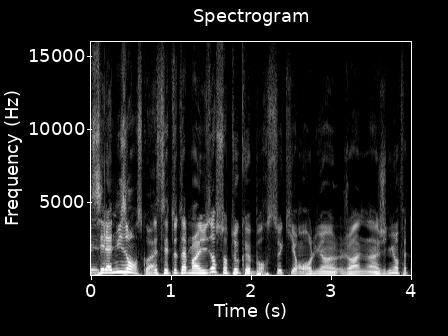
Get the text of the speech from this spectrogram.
C'est la nuisance, quoi. C'est totalement amusant, surtout que pour ceux qui ont relu un journal ingénieux, en fait,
